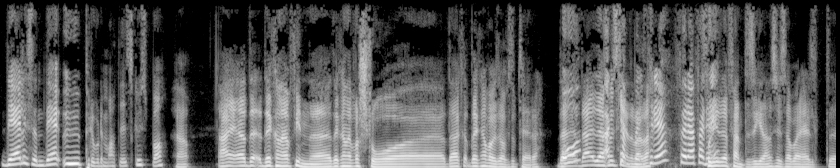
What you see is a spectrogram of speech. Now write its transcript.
det er liksom, det er uproblematisk å huske på. Ja. Nei, ja, det, det kan jeg finne Det kan jeg forstå Det, er- det kan jeg faktisk akseptere. Det, og det, det eksempel tre, før jeg er ferdig. Fordi det fantasy-greiene syns jeg bare er helt uh,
